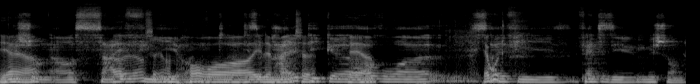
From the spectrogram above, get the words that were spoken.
ja, Mischung aus Sci-Fi, Horror-Elemente, ja, Horror, Sci-Fi, Fantasy-Mischung.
